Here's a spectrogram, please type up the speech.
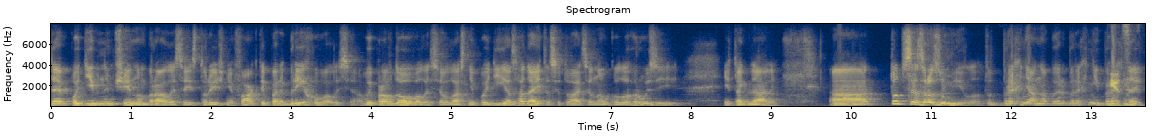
де подібним чином бралися історичні факти, перебріхувалися, виправдовувалися власні події. А Згадайте ситуацію навколо Грузії і так далі. А, тут все зрозуміло. Тут брехня на брехні брехне це-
